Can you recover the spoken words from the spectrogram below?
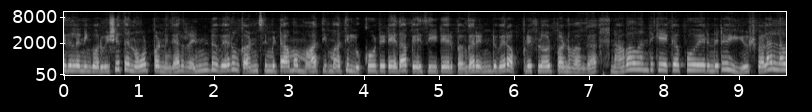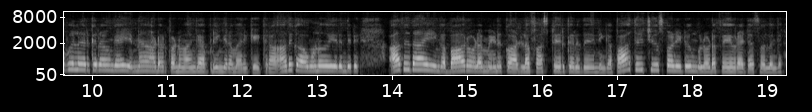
இதில் நீங்கள் ஒரு விஷயத்த நோட் பண்ணுங்கள் ரெண்டு பேரும் கண் சிமிட்டாமல் மாற்றி மாற்றி லுக்கு விட்டுட்டே தான் பேசிக்கிட்டே இருப்பாங்க. ரெண்டு பேரும் அப்படி ஃப்ளோட் பண்ணுவாங்க. நவா வந்து கேட்க போயிருந்துட்டு யூஸ்வலாக லவ்வில் இருக்கிறவங்க என்ன ஆர்டர் பண்ணுவாங்க? அப்படிங்கிற மாதிரி கேட்குறான். அதுக்கு அவனும் இருந்துட்டு அதுதான் எங்கள் பாரோட மெனு கார்டில் ஃபஸ்ட்டு இருக்கிறது. நீங்கள் பார்த்து சூஸ் பண்ணிவிட்டு உங்களோட ஃபேவரட்டை சொல்லுங்கள்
